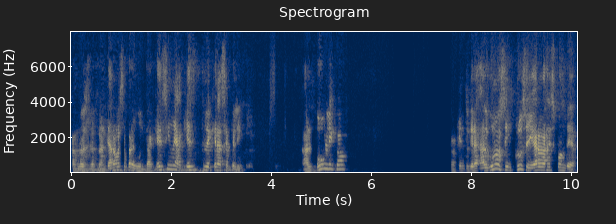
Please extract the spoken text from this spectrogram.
cuando se plantearon esa pregunta, ¿qué cine, ¿a quién tú le quieres hacer película? ¿Al público? ¿A quién tú quieras? Algunos incluso llegaron a responder,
